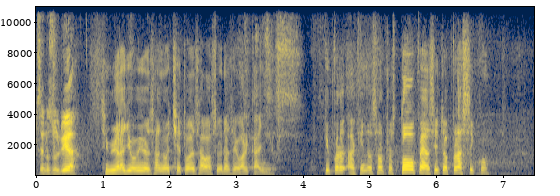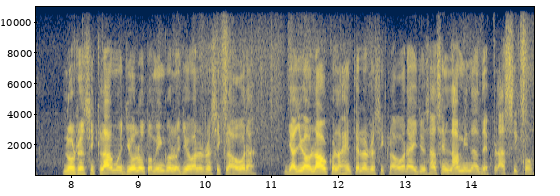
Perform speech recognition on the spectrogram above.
se nos olvida. Si hubiera llovido esa noche, toda esa basura se va al caño. Aquí, aquí nosotros, todo pedacito de plástico, lo reciclamos. Yo los domingos lo llevo a la recicladora ya yo he hablado con la gente de la recicladora, ellos hacen láminas de plástico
